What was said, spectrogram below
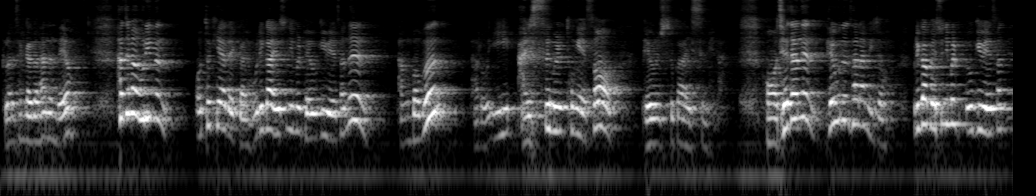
그런 생각을 하는데요. 하지만 우리는 어떻게 해야 될까요? 우리가 예수님을 배우기 위해서는 방법은 바로 이 말씀을 통해서 배울 수가 있습니다. 어, 제자는 배우는 사람이죠. 우리가 예수님을 배우기 위해서는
